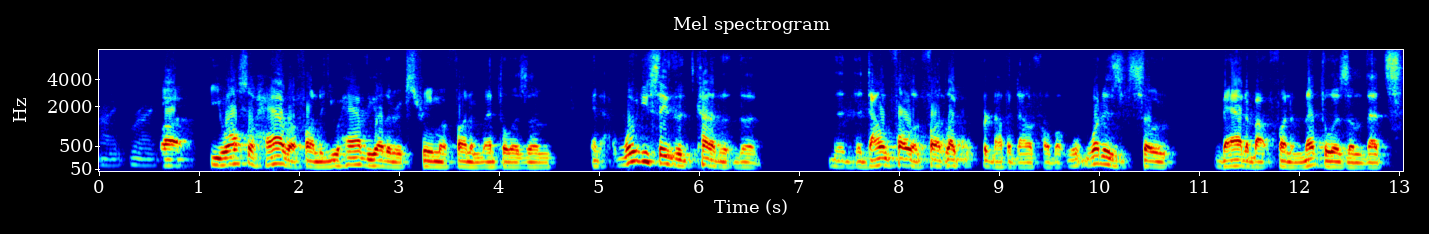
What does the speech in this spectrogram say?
Right, right. But you also have a fund. You have the other extreme of fundamentalism. And what would you say the kind of the, the the, the downfall of fun, like or not the downfall, but what is so bad about fundamentalism that's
